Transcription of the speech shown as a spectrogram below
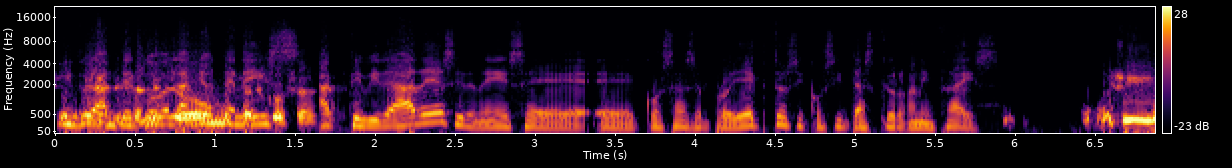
Y durante todo el año tenéis cosas. actividades y tenéis eh, eh, cosas, proyectos y cositas que organizáis. Sí,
